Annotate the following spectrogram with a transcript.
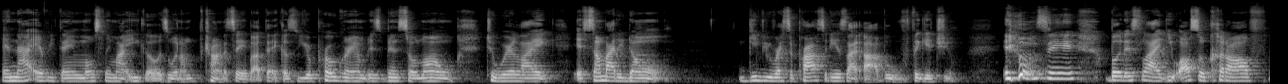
and not everything, mostly my ego is what I'm trying to say about that because your program has been so long to where, like, if somebody don't give you reciprocity, it's like, ah, boo, forget you. You know what I'm saying? But it's like you also cut off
